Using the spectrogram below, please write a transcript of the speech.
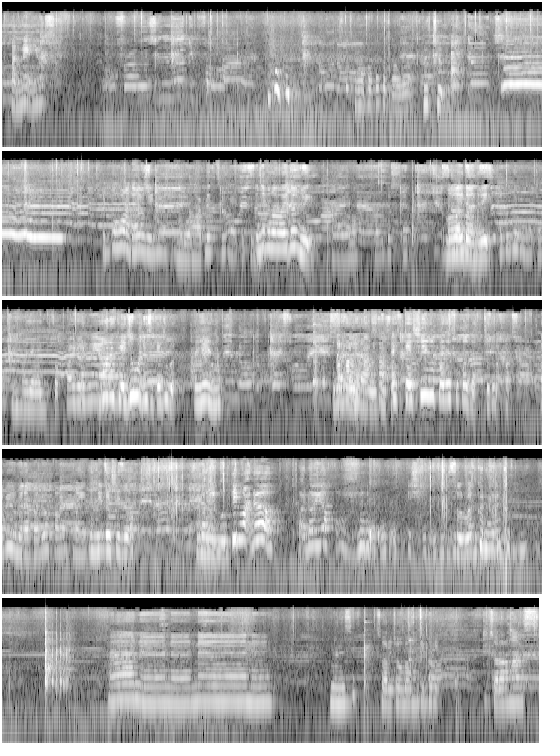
Panek nyos Kenapa kok ketawa? lucu nggak tahu lagu ini mau gue update sih nggak ikut Ini bukan Why Don't We? oh tapi itu set Mau Why Don't We? tapi gue mau nggak tahu Hmm, ada lagi kok. why don't we gue ada keju mau diisi keju gak Kayaknya enak. ntar kali nggak ya kalau Eh, Casey lu pada suka gak? suka tapi beberapa doang kamu nggak Eh, ngikutin Casey dulu ah. nggak ngikutin wak dah wak doyok kesel banget gue dengerin na na na na na Mana sih? suara cowok bangun tidur ya? Suara orang males.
